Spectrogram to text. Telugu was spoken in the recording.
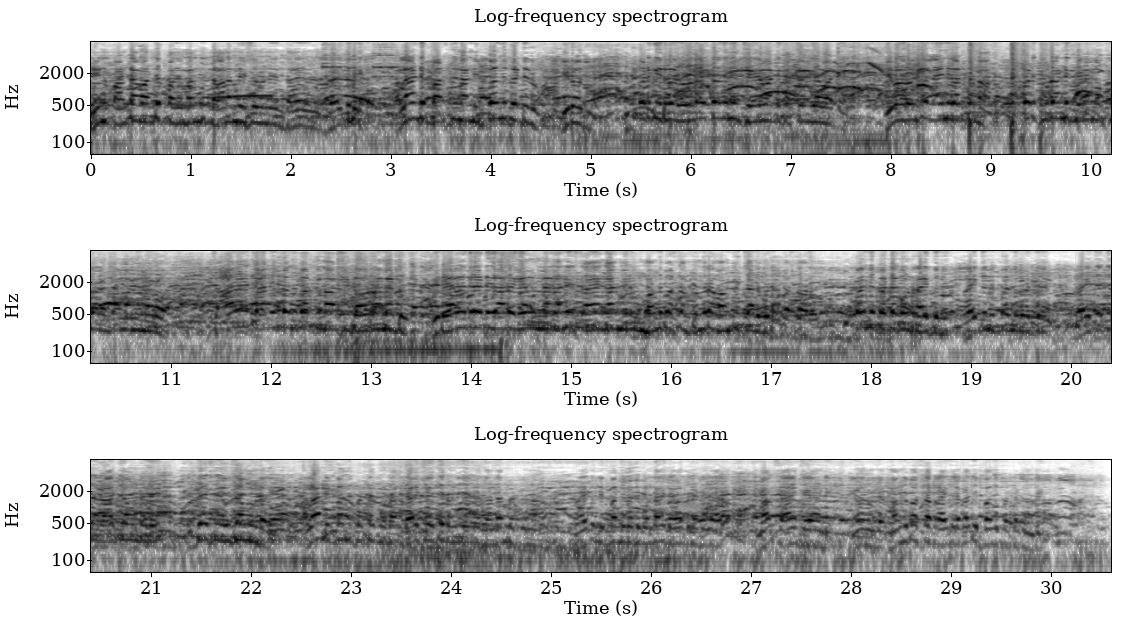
నేను పంట వండితే పది మంది దానం చేసి నేను రైతులు. అలాంటి పరిస్థితి నన్ను ఇబ్బంది పెట్టిరు ఈ రోజు ఇప్పటికి ఇరవై రోజులు అవుతుంది నేను చేయబట్టి కష్టం చేయబట్టి. ఇరవై రోజులు లైన్ కడుతున్నా ఇప్పటికి చూడండి పడుతున్నారు ఈ గవర్నమెంట్ ఈ రేవంత్ రెడ్డి గారు ఏమున్నా కానీ స్వయంగా మీరు మందు బస్తా తొందరగా పంపించాలి కూడా వస్తారు ఇబ్బంది పెట్టకుండా రైతుని రైతుని ఇబ్బంది పెడితే రైతు అయితే రాజ్యం ఉండదు ఉద్దేశం వ్యవసాయం ఉండదు. అలాంటి ఇబ్బంది పెట్టకుండా దయచేసి రెండు చేతులు దండం పెట్టున్నాను రైతులు ఇబ్బంది పెట్టకుండా రేవంత్ రెడ్డి గారు మాకు సాయం చేయండి. మందు బస్తాలు రైతులకు ఇబ్బంది పెట్టకుండా.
